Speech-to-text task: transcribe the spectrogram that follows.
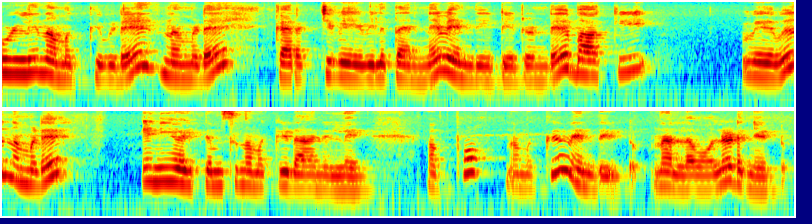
ഉള്ളി നമുക്കിവിടെ നമ്മുടെ കറക്റ്റ് വേവിൽ തന്നെ വെന്തിയിട്ടിട്ടുണ്ട് ബാക്കി വേവ് നമ്മുടെ ഇനി ഐറ്റംസ് നമുക്ക് ഇടാനില്ലേ? അപ്പോൾ നമുക്ക് വെന്ത് കിട്ടും. നല്ലപോലെ ഇടഞ്ഞു കിട്ടും.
